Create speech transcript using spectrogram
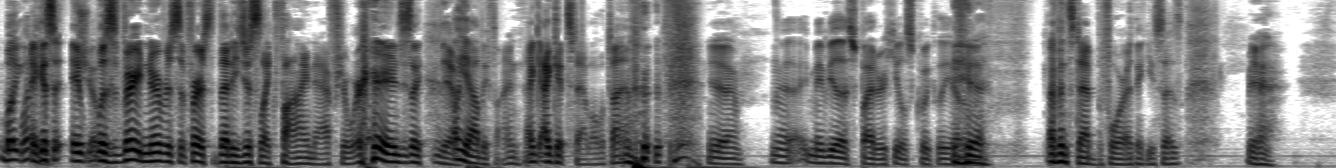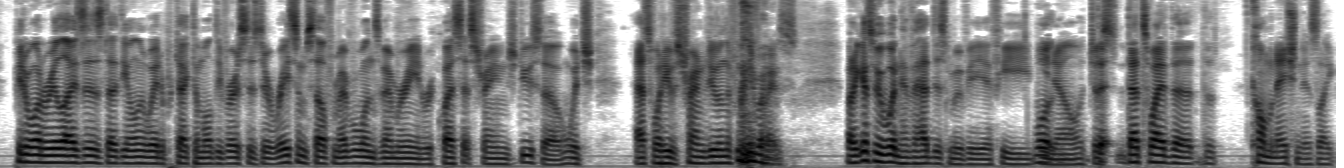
But What I guess it, joke. was very nervous at first that he's just like fine afterward. He's like, Yeah. oh yeah, I'll be fine. I, I get stabbed all the time. Yeah. Uh, maybe a spider heals quickly. Yeah. I've been stabbed before, I think he says. Yeah. Peter One realizes that the only way to protect the multiverse is to erase himself from everyone's memory and request that Strange do so, which that's what he was trying to do in the first Right. place. But I guess we wouldn't have had this movie if he, Well, you know, Th- just that's why the, the culmination is like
